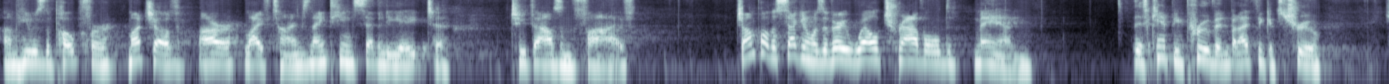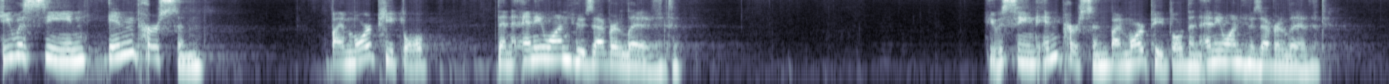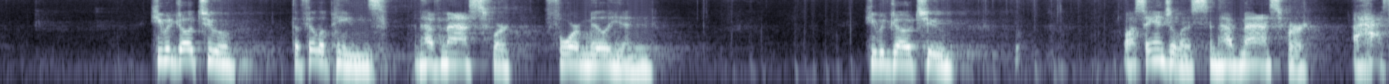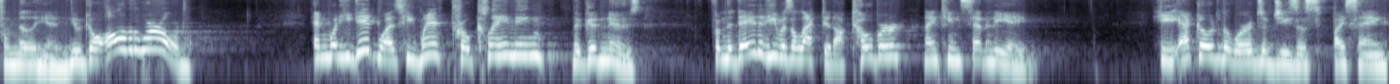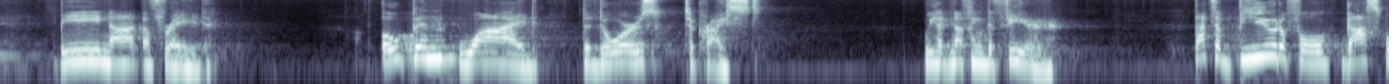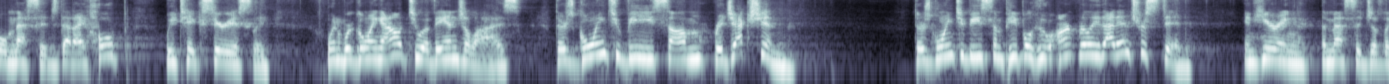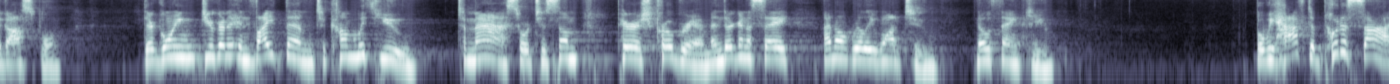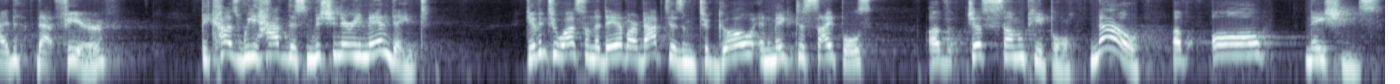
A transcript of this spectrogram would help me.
Um, he was the Pope for much of our lifetimes, 1978 to 2005. John Paul II was a very well traveled man. This can't be proven, but I think it's true. He was seen in person by more people than anyone who's ever lived. He was seen in person by more people than anyone who's ever lived. He would go to the Philippines and have Mass for four million. He would go to Los Angeles and have Mass for a half a million. He would go all over the world. And what he did was he went proclaiming the good news. From the day that he was elected, October 1978, he echoed the words of Jesus by saying, Be not afraid. Open wide the doors to Christ. We have nothing to fear. That's a beautiful gospel message that I hope we take seriously. When we're going out to evangelize, there's going to be some rejection. There's going to be some people who aren't really that interested in hearing the message of the gospel. They're going, you're going to invite them to come with you to Mass or to some parish program, and they're going to say, I don't really want to. No, thank you. But we have to put aside that fear because we have this missionary mandate given to us on the day of our baptism to go and make disciples of just some people. No, of all nations.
